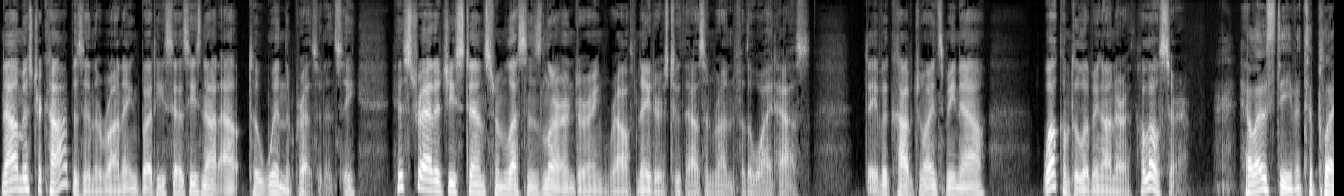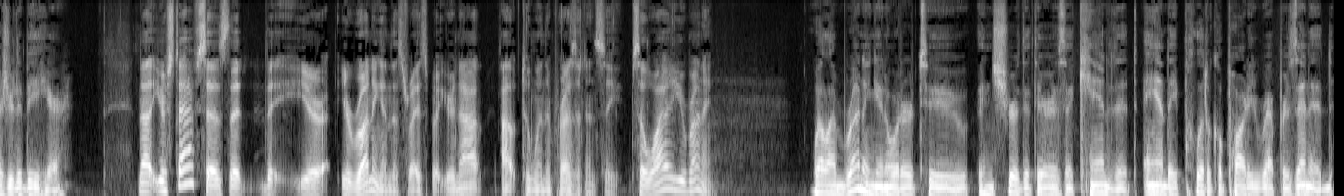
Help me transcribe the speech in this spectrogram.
Now, Mr. Cobb is in the running, but he says he's not out to win the presidency. His strategy stems from lessons learned during Ralph Nader's 2000 run for the White House. David Cobb joins me now. Welcome to Living on Earth. Hello, sir. Hello, Steve. It's a pleasure to be here. Now, your staff says that, that you're you're running in this race, but you're not out to win the presidency. So why are you running? Well, I'm running in order to ensure that there is a candidate and a political party represented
